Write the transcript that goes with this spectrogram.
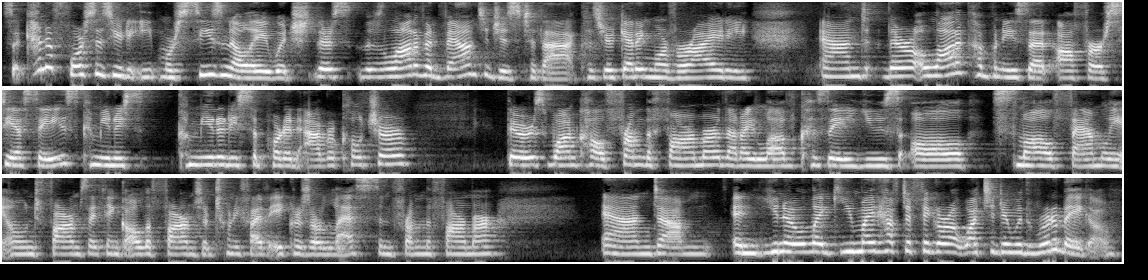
so it kind of forces you to eat more seasonally which there's there's a lot of advantages to that because you're getting more variety and there are a lot of companies that offer csas community community supported agriculture there's one called From the Farmer that I love because they use all small family owned farms. I think all the farms are 25 acres or less and From the Farmer. And um, and you know, like you might have to figure out what to do with rutabaga.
